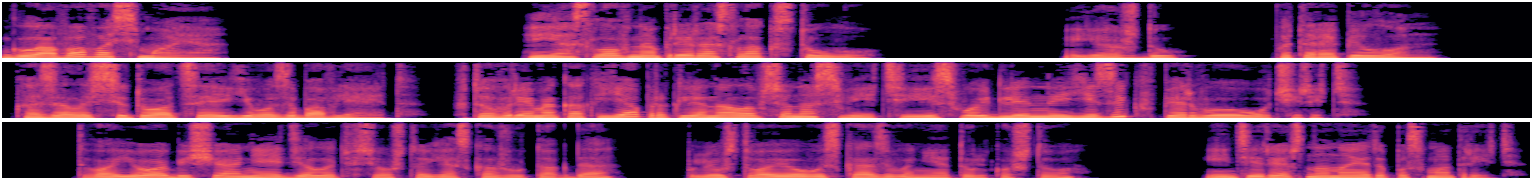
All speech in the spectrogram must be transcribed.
Глава восьмая. Я словно приросла к стулу. «Я жду», — поторопил он. Казалось, ситуация его забавляет, в то время как я проклинала все на свете и свой длинный язык в первую очередь. «Твое обещание делать все, что я скажу тогда, плюс твое высказывание только что. Интересно на это посмотреть».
